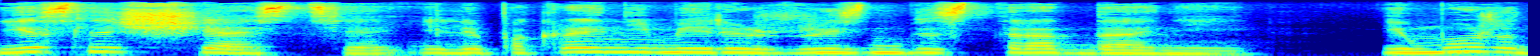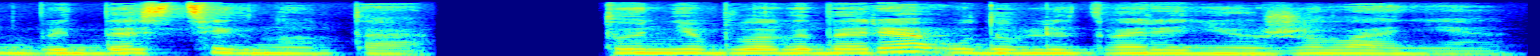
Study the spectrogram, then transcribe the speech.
Если счастье, или по крайней мере жизнь без страданий, и может быть достигнута, то не благодаря удовлетворению желания,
